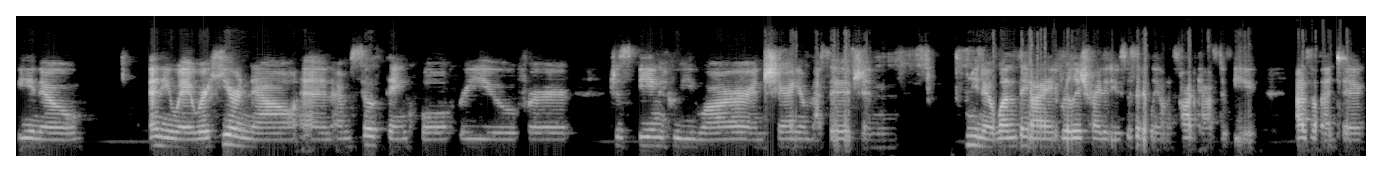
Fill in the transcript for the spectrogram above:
you know, anyway, we're here now. And I'm so thankful for you for just being who you are and sharing your message. And, you know, one thing I really try to do specifically on this podcast is be as authentic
